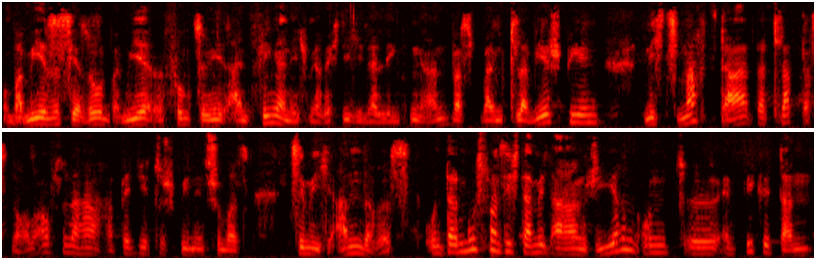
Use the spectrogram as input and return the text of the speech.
Und bei mir ist es ja so, bei mir funktioniert ein Finger nicht mehr richtig in der linken Hand, was beim Klavierspielen nichts macht. Da, da klappt das noch. Aber auf so einer Arpeggio zu spielen ist schon was ziemlich anderes. Und dann muss man sich damit arrangieren und äh, entwickelt dann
